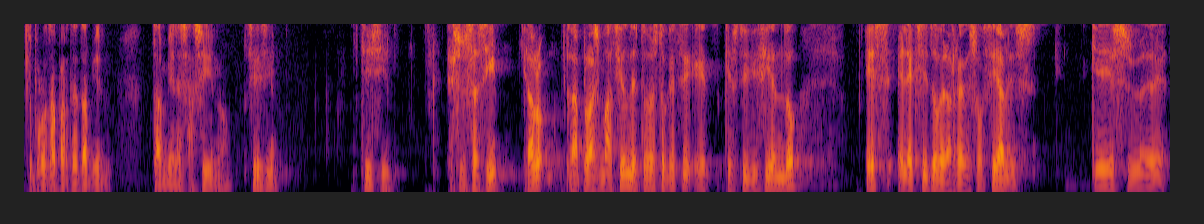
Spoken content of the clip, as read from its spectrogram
que por otra parte también, también es así, ¿no? Sí, sí. Sí, sí. Eso es así. Claro, la plasmación de todo esto que, estoy diciendo es el éxito de las redes sociales, que es, eh,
